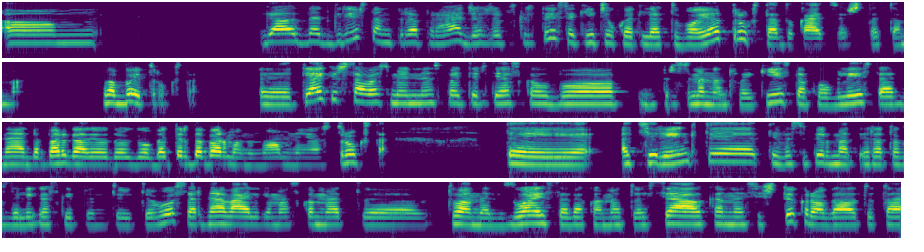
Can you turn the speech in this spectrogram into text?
um, gal net grįžtant prie pradžio, aš apskritai sakyčiau, kad Lietuvoje trūksta edukacija šitą temą. Labai trūksta. E, tiek iš savo asmeninės patirties kalbu, prisimenant vaikystę, paauglystę, ar ne, dabar gal jau daugiau, bet ir dabar, mano nuomonė, jos trūksta. Tai atsirinkti, tai visų pirma, yra toks dalykas kaip intuityvus ar ne valgymas, kuomet uh, tu analizuoji save, kuomet tu esi alkanas, iš tikro gal tu tą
